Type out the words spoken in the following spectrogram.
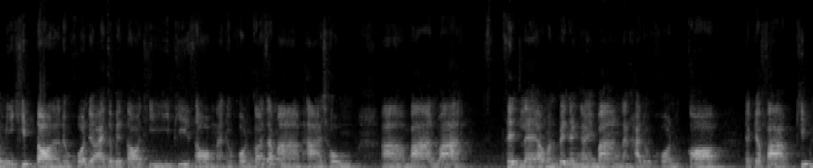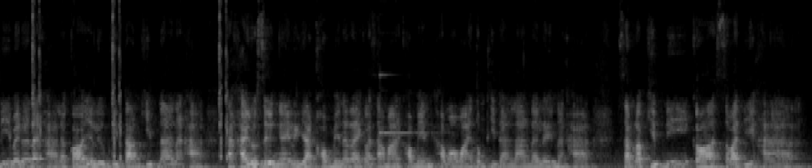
ยวมีคลิปต่อนะทุกคนเดี๋ยวอาจจะไปต่อที่ EP 2 นะทุกคนก็จะมาพาชมอ่าบ้านว่าเสร็จแล้วมันเป็นยังไงบ้างนะคะ ทุกคนก็อยากจะฝากคลิปนี้ไว้ด้วยนะคะ แล้วก็อย่าลืมติดตามคลิปหน้านะคะ ถ้าใครรู้สึกไงหรืออยากคอมเมนต์อะไรก็สามารถคอมเมนต์เข้ามาไว้ตรงที่ด้านล่างได้เลยนะคะสำหรับคลิปนี้ก็สวัสดีค่ะ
